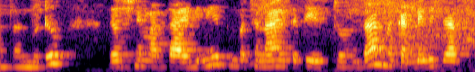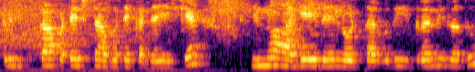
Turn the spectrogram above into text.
ಅಂತ ಅಂದ್ಬಿಟ್ಟು ಯೋಚನೆ ಮಾಡ್ತಾ ಇದ್ದೀನಿ. ತುಂಬ ಚೆನ್ನಾಗಿರುತ್ತೆ ಟೇಸ್ಟು ಅಂತ. ಕಡಲೆ ಬೀಜ ಹಾಕಿದ್ರೆ ಸಿಕ್ಕಾಪಟ್ಟೆ ಇಷ್ಟ ಆಗುತ್ತೆ ಕಜ್ಜಾಯಕ್ಕೆ. ಇನ್ನೂ ಹಾಗೆ ಇದೆ ನೋಡ್ತಾ ಇರ್ಬೋದು. ಇದರಲ್ಲಿ ಇರೋದು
